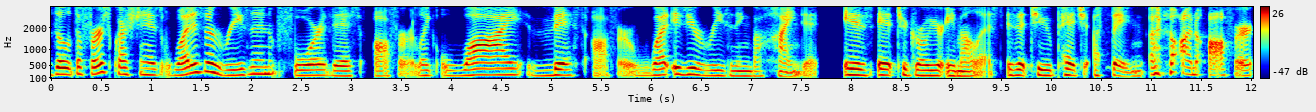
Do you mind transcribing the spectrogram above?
So the first question is, what is the reason for this offer? Like, why this offer? What is your reasoning behind it? Is it to grow your email list? Is it to pitch a thing, an offer?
